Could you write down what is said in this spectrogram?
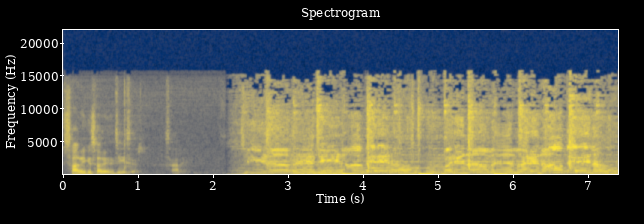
सारे के सारे? जी सर सारे। जीना मैं जीना तेरे नाम मरना मैं मरना तेरे नाम।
